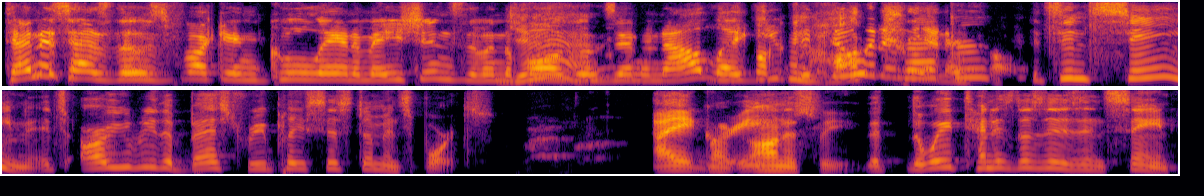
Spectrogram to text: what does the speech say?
Tennis has those fucking cool animations that when the ball goes in and out, like you can do hawk it in tracker, the NFL. It's insane. It's arguably the best replay system in sports. I Like, agree honestly, the, the way tennis does it is insane.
